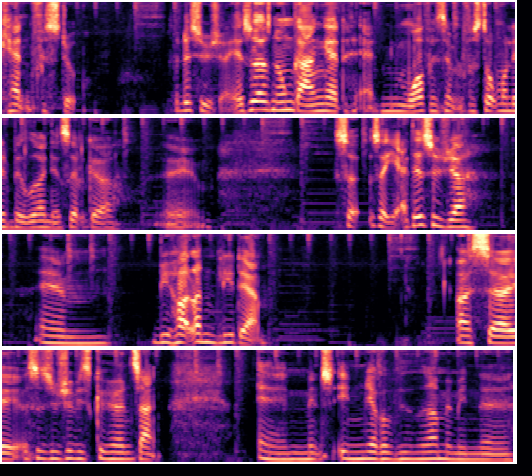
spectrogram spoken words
kan forstå. Så det synes jeg. Jeg synes også nogle gange, at, at min mor for eksempel forstår mig lidt bedre, end jeg selv gør. Øhm, så, så ja, det synes jeg. Øhm, vi holder den lige der. Og så, øh, og så synes jeg, vi skal høre en sang, øh, mens, inden jeg går videre med min øh,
